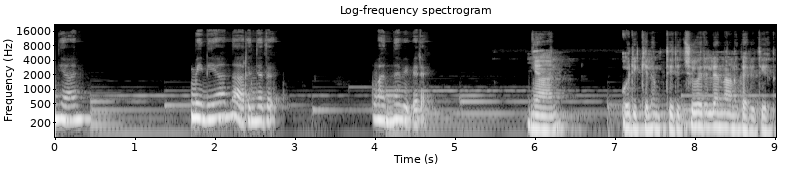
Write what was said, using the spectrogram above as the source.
ഞാൻ മിനിയാന്ന് അറിഞ്ഞത് വന്ന വിവരം. ഞാൻ ഒരിക്കലും തിരിച്ചു വരില്ലെന്നാണ് കരുതിയത്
